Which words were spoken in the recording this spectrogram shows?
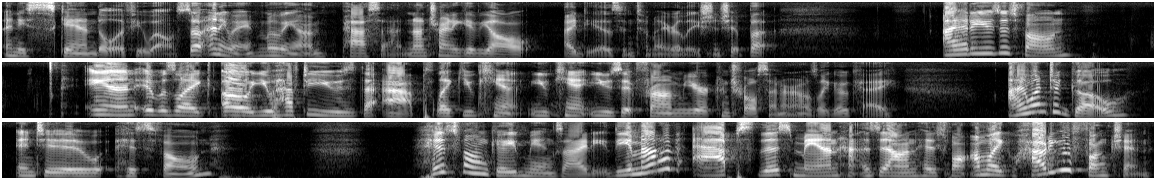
any scandal, if you will. So anyway, moving on past that. Not trying to give y'all ideas into my relationship, but I had to use his phone and it was like, "Oh, you have to use the app. Like you can't you can't use it from your control center." I was like, "Okay." I went to go into his phone. His phone gave me anxiety. The amount of apps this man has on his phone. I'm like, "How do you function?"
